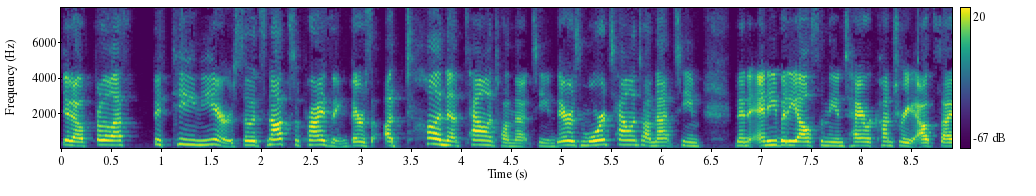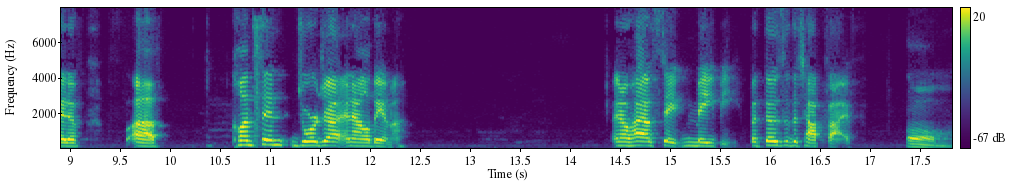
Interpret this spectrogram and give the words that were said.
you know for the last 15 years. So it's not surprising. There's a ton of talent on that team. There's more talent on that team than anybody else in the entire country outside of uh, Clemson, Georgia, and Alabama. And Ohio State, maybe, but those are the top five. Um,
